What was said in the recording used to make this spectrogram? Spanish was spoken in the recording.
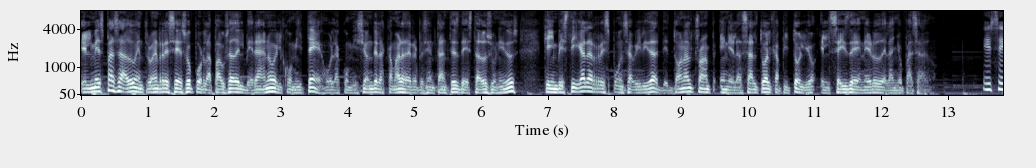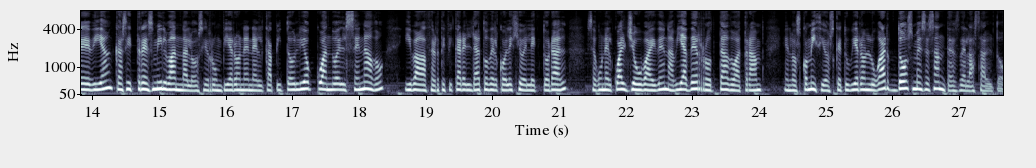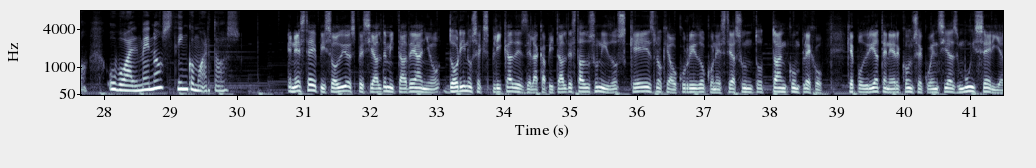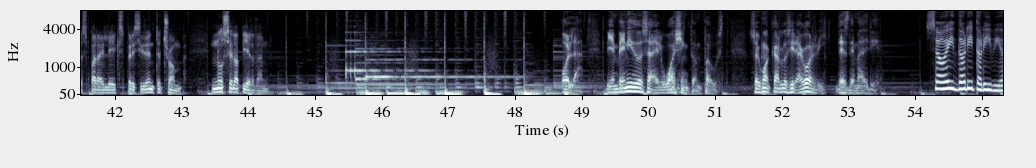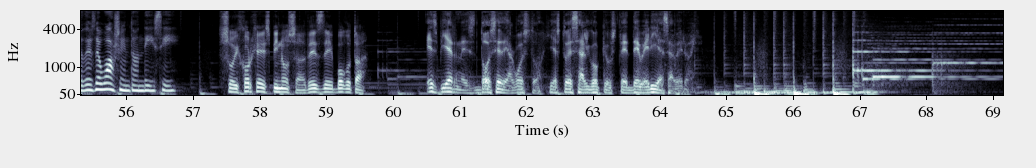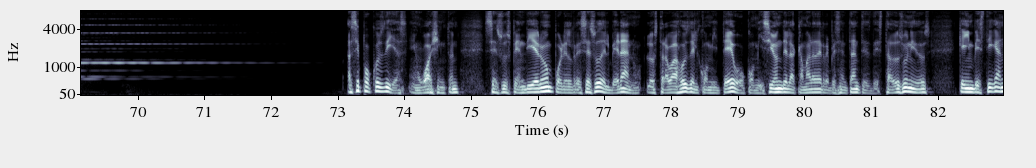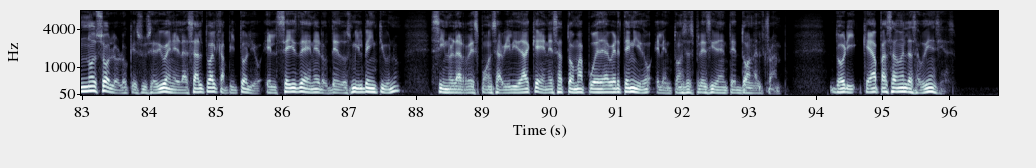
El mes pasado entró en receso por la pausa del verano el comité o la comisión de la Cámara de Representantes de Estados Unidos que investiga la responsabilidad de Donald Trump en el asalto al Capitolio el 6 de enero del año pasado. Ese día, casi 3.000 vándalos irrumpieron en el Capitolio cuando el Senado iba a certificar el dato del colegio electoral, según el cual Joe Biden había derrotado a Trump en los comicios que tuvieron lugar dos meses antes del asalto. Hubo al menos cinco muertos. En este episodio especial de mitad de año, Dori nos explica desde la capital de Estados Unidos qué es lo que ha ocurrido con este asunto tan complejo que podría tener consecuencias muy serias para el expresidente Trump. No se la pierdan. Hola, bienvenidos a El Washington Post. Soy Juan Carlos Iragorri, desde Madrid. Soy Dori Toribio, desde Washington, D.C. Soy Jorge Espinosa, desde Bogotá. Es viernes 12 de agosto y esto es algo que usted debería saber hoy. Hace pocos días, en Washington, se suspendieron por el receso del verano los trabajos del comité o comisión de la Cámara de Representantes de Estados Unidos que investigan no solo lo que sucedió en el asalto al Capitolio el 6 de enero de 2021, sino la responsabilidad que en esa toma puede haber tenido el entonces presidente Donald Trump. Dori, ¿qué ha pasado en las audiencias?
